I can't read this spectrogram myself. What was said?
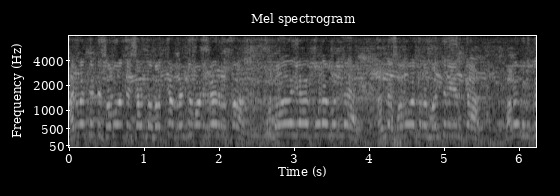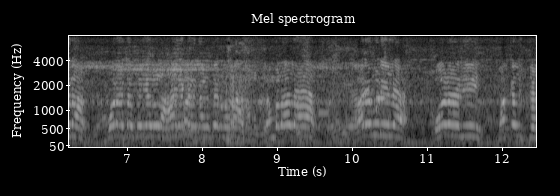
அறுபத்தெட்டு சமூகத்தை சேர்ந்த மக்கள் ரெண்டு கோடி பேர் இருக்கோம் நம்மளால ஏன் கூட முடியல அந்த சமூகத்தில் மந்திரி இருக்கான் பணம் கொடுக்குறான் போராட்டம் பெரிய ஆயிரக்கணக்கான பேர் வரான் நம்மளால வர முடியல. போராடி மக்களுக்கு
